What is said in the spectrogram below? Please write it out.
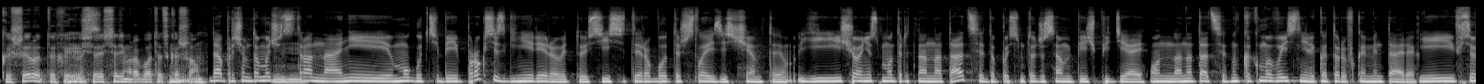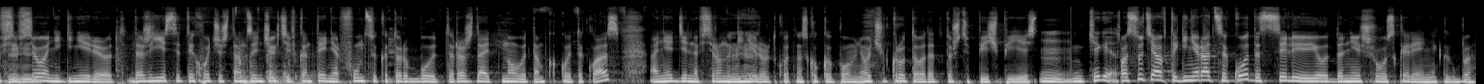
Кэшируют их, и все с этим работают с кэшом. Да, причем там очень mm-hmm. странно, они могут тебе и прокси сгенерировать, то есть если ты работаешь с lazy с чем-то, и еще они смотрят на аннотации, допустим, тот же самый PHPDI, он аннотации, ну, как мы выяснили, который в комментариях, и все-все-все mm-hmm. они генерируют. Даже если ты хочешь там заинжектить в контейнер функцию, которая будет рождать новый там какой-то класс, они отдельно все равно mm-hmm. генерируют код, насколько я помню. Очень круто вот это то, что PHP есть. Mm, интересно. По сути, автогенерация кода с целью ее дальнейшего ускорения, как бы.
